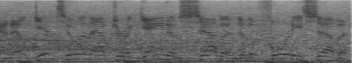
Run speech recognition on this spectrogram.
And they'll get to him after a gain of seven to the 47.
